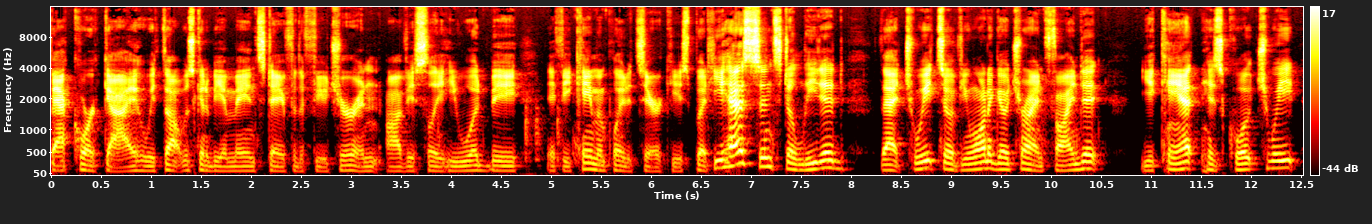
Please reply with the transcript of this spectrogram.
backcourt guy who we thought was going to be a mainstay for the future, and obviously he would be if he came and played at Syracuse. But he has since deleted that tweet, so if you want to go try and find it, you can't. His quote tweet.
